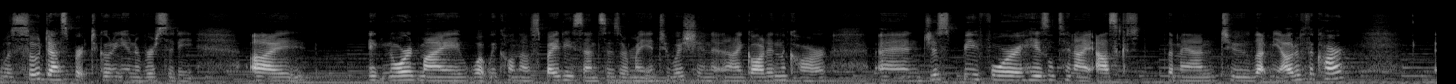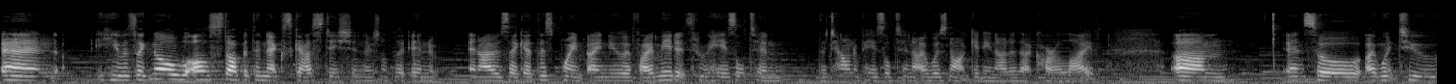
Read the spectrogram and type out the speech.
was so desperate to go to university. I ignored my what we call now spidey senses or my intuition and I got in the car and just before Hazelton, I asked the man to let me out of the car. And he was like, No, I'll stop at the next gas station. There's no place. And, and I was like, At this point, I knew if I made it through Hazelton, the town of Hazelton, I was not getting out of that car alive. Um, and so I went to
